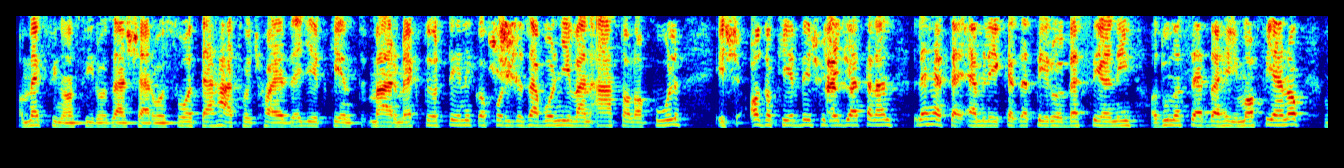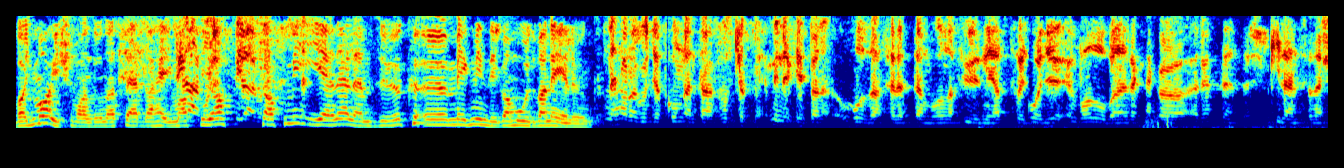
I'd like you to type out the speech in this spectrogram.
a megfinanszírozásáról szól, tehát hogyha ez egyébként már megtörténik, akkor igazából nyilván átalakul, és az a kérdés, hogy egyáltalán lehet-e emlékezetéről beszélni a Dunaszerdahelyi maffiának, vagy ma is van Dunaszerdahelyi maffia, csak mi ilyen elemzők még mindig a múltban élünk. Haragudjak kommentárhoz, csak mindenképpen hozzá szerettem volna fűzni azt, hogy, hogy valóban ezeknek a rettenetes 90-es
